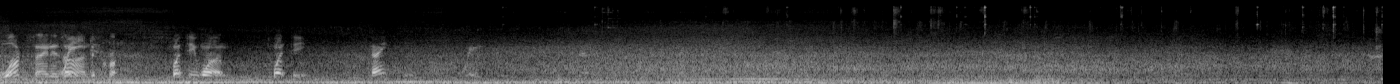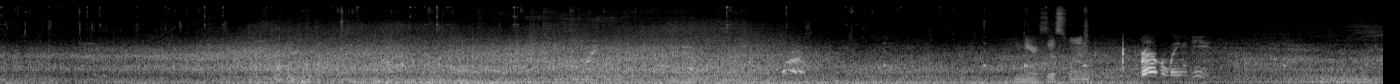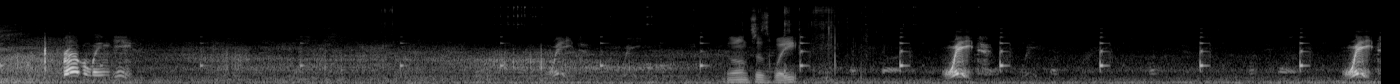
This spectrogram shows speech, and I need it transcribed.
Walk sign is on to cross. 21, 20, 19. Here's this one. Traveling east. Traveling east. Wait. Wait. The one says wait. Wait. Wait.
